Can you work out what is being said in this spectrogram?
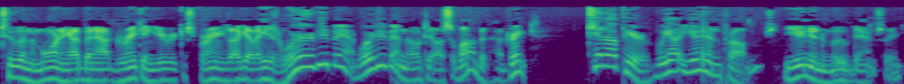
two in the morning. I'd been out drinking Eureka Springs. I got, he said, where have you been? Where have you been in the hotel? I said, well, I've been out drinking. Get up here. We got union problems. Union moved in, see.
